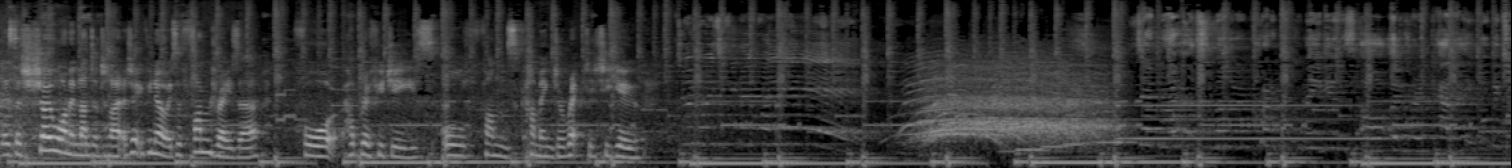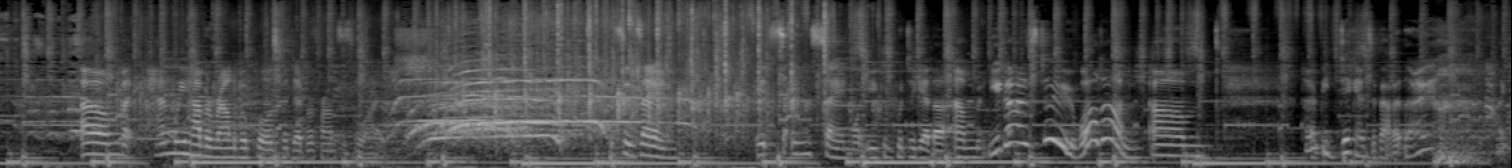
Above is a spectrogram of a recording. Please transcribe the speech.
There's a show on in London tonight. I don't know if you know. It's a fundraiser for help refugees. All funds coming directly to you. Um, can we have a round of applause for Deborah Frances-White? It's insane. It's insane what you can put together. Um, you guys too. Well done. Um, don't be dickheads about it though. Like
